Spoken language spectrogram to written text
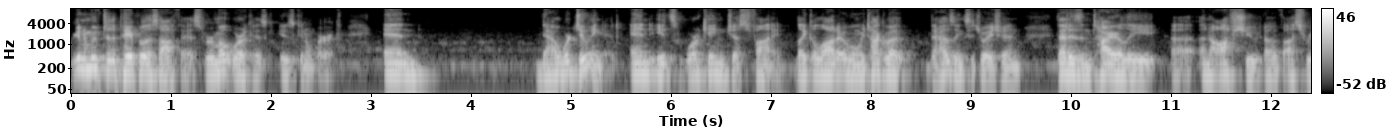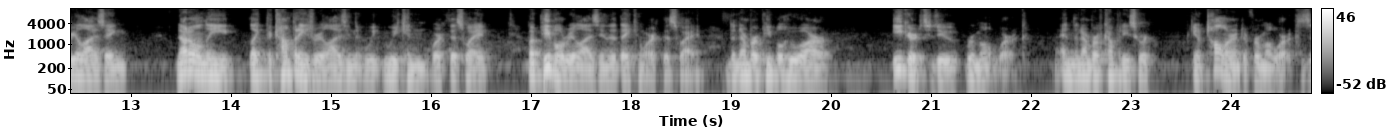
we're going to move to the paperless office. Remote work is, is going to work, and now we're doing it, and it's working just fine. Like a lot of when we talk about the housing situation, that is entirely uh, an offshoot of us realizing, not only like the companies realizing that we, we can work this way, but people realizing that they can work this way. The number of people who are eager to do remote work and the number of companies who are you know tolerant of remote work because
